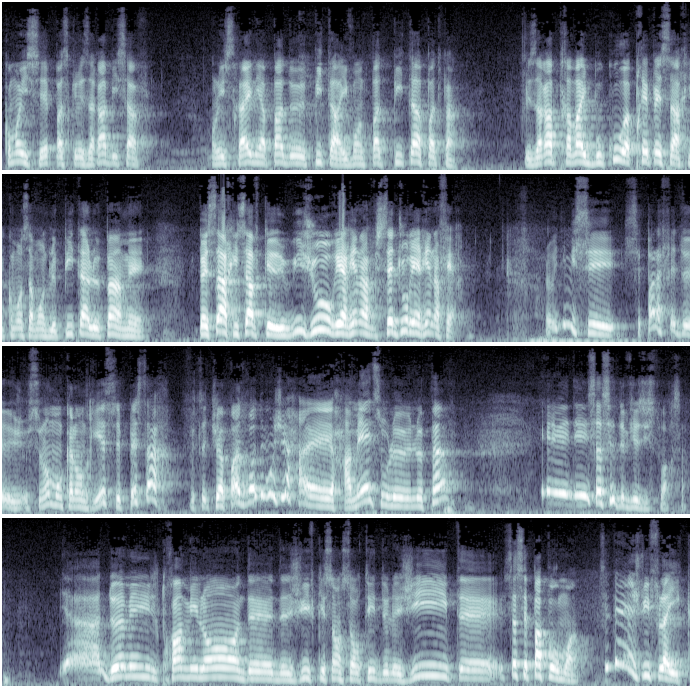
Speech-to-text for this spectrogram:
Comment il sait? Parce que les Arabes, ils savent. En Israël, il n'y a pas de pita. Ils vendent pas de pita, pas de pain. Les Arabes travaillent beaucoup après Pessah. Ils commencent à vendre le pita, le pain, mais Pessah, ils savent que 8 jours, il y a rien à, 7 jours, il n'y a rien à faire. Alors il dit, mais c'est, c'est pas la fête de. Selon mon calendrier, c'est Pessah. Tu n'as pas le droit de manger Hametz ou le, pain. Il dit, ça, c'est de vieilles histoires, ça. Il y a 2000, 3000 ans de, juifs qui sont sortis de l'Égypte. Ça, c'est pas pour moi. C'était un juif laïque.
